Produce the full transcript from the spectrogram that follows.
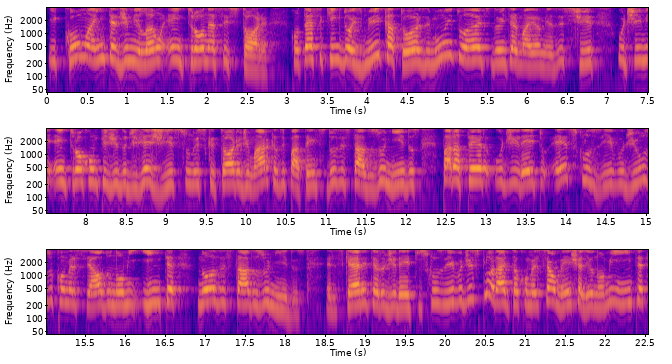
E como a Inter de Milão entrou nessa história? Acontece que em 2014, muito antes do Inter Miami existir, o time entrou com um pedido de registro no escritório de marcas e patentes dos Estados Unidos para ter o direito exclusivo de uso comercial do nome Inter nos Estados Unidos. Eles querem ter o direito exclusivo de explorar então comercialmente ali o nome Inter,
